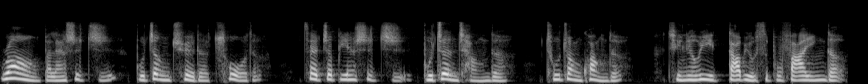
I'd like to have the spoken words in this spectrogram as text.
？Wrong 本来是指不正确的、错的，在这边是指不正常的、出状况的。请留意 W 是不发音的。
